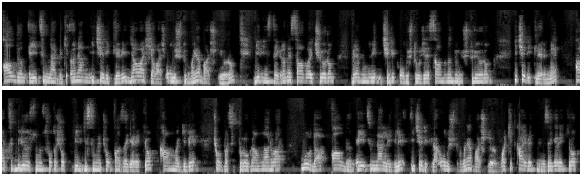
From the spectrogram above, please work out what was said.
aldığım eğitimlerdeki önemli içerikleri yavaş yavaş oluşturmaya başlıyorum. Bir Instagram hesabı açıyorum ve bunu bir içerik oluşturucu hesabına dönüştürüyorum. İçeriklerimi artık biliyorsunuz Photoshop bilgisine çok fazla gerek yok. Canva gibi çok basit programlar var. Burada aldığım eğitimlerle ilgili içerikler oluşturmaya başlıyorum. Vakit kaybetmemize gerek yok.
